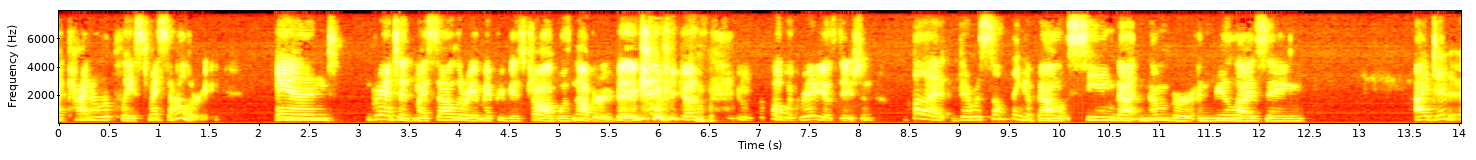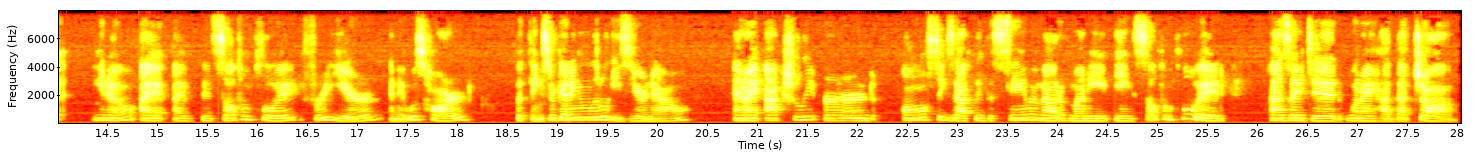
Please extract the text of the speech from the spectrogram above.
I kind of replaced my salary. And granted my salary at my previous job was not very big because it was a public radio station, but there was something about seeing that number and realizing I did it you know, I, I've been self employed for a year and it was hard, but things are getting a little easier now. And I actually earned almost exactly the same amount of money being self employed as I did when I had that job.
